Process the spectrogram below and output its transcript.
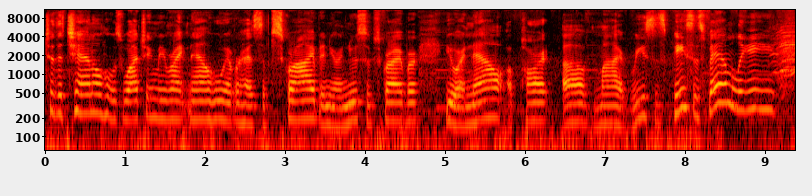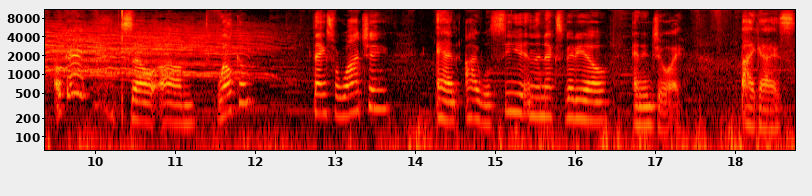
to the channel, who's watching me right now, whoever has subscribed and you're a new subscriber, you are now a part of my Reese's Pieces family. Okay, so um, welcome Thanks for watching, and I will see you in the next video, and enjoy. Bye, guys.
